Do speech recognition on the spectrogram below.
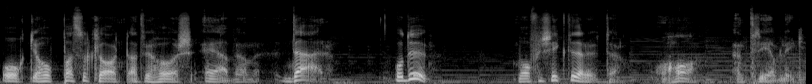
och jag hoppas såklart att vi hörs även där. Och du, var försiktig där ute och ha en trevlig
